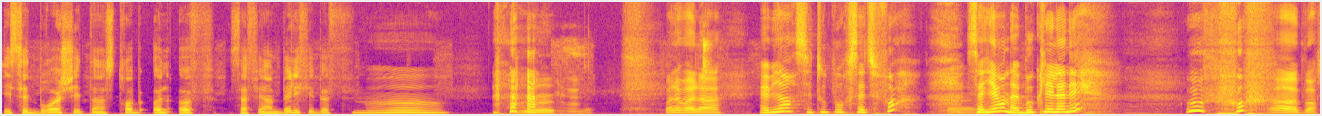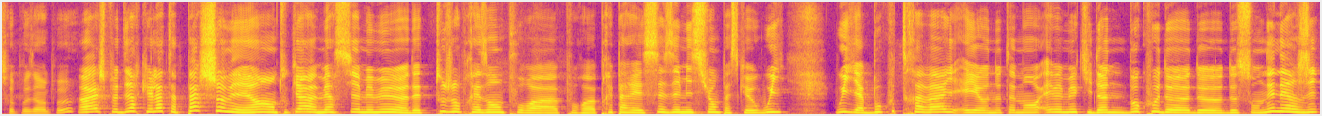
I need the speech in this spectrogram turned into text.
et cette broche est un strobe on-off. Ça fait un bel effet. Oh. Ouais. voilà, voilà. Eh bien, c'est tout pour cette fois. Euh, Ça y est, on a bouclé l'année Ouf, ouf. Ah, on va pouvoir se reposer un peu. Ouais, je peux te dire que là, t'as pas chômé. Hein. En tout cas, merci à Mému euh, d'être toujours présent pour, euh, pour euh, préparer ces émissions parce que oui, oui, il y a beaucoup de travail et euh, notamment MMU qui donne beaucoup de, de, de son énergie.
